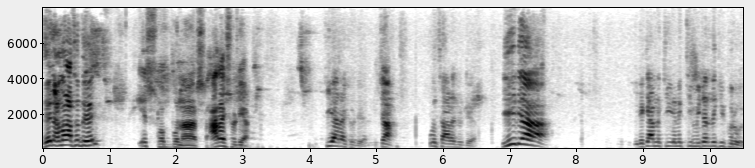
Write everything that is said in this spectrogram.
দেন আমার আছে দেন। এ সর্বনাশ আড়াইশো টিয়া কি আড়াইশো টাকা? চা। কোন চা আড়াইশো টাকা? ইডা এটা কি আপনি কি এনে কি মিটার দিয়ে কি করুন?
